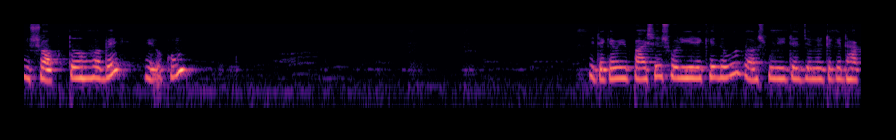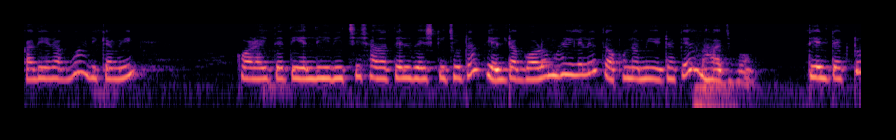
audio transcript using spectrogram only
শক্ত হবে এরকম। এটাকে আমি পাশে সরিয়ে রেখে দেবো। দশ মিনিটের জন্য এটাকে ঢাকা দিয়ে রাখব। এদিকে আমি কড়াইতে তেল দিয়ে দিচ্ছি। সাদা তেল বেশ কিছুটা। তেলটা গরম হয়ে গেলে তখন আমি এটাকে ভাজবো। তেলটা একটু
